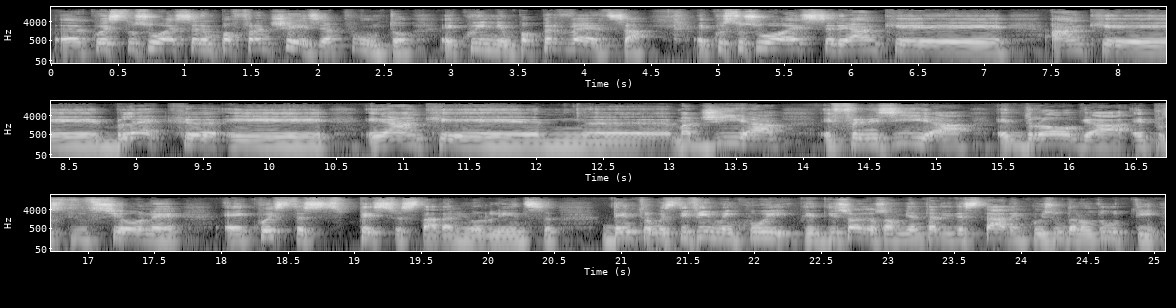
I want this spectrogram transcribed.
eh, questo suo essere un po' francese, appunto, e quindi un po' perversa, e questo suo essere anche, anche black e, e anche mh, mm, eh, magia e frenesia e droga e prostituzione e questo è spesso stata New Orleans. Dentro questi film in cui di solito sono ambientati d'estate in cui sudano tutti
